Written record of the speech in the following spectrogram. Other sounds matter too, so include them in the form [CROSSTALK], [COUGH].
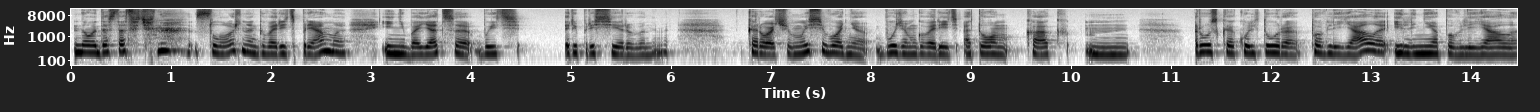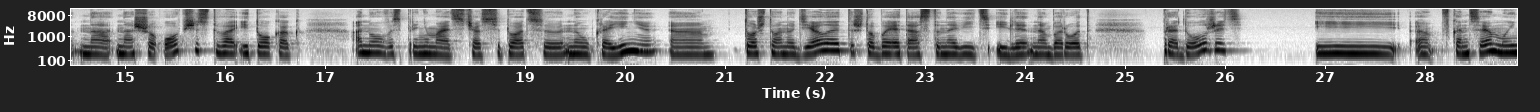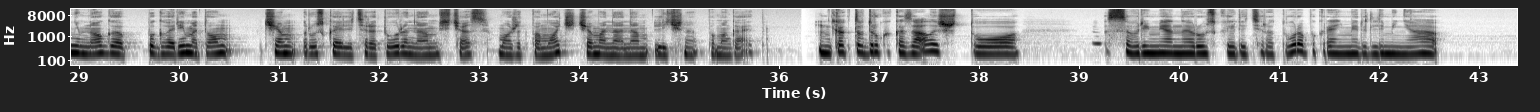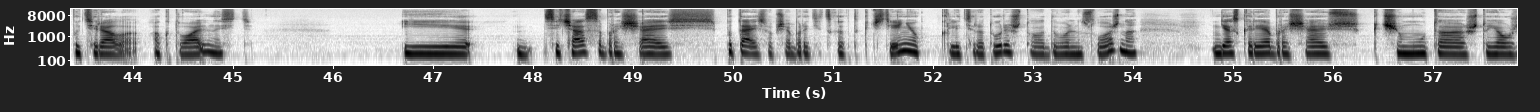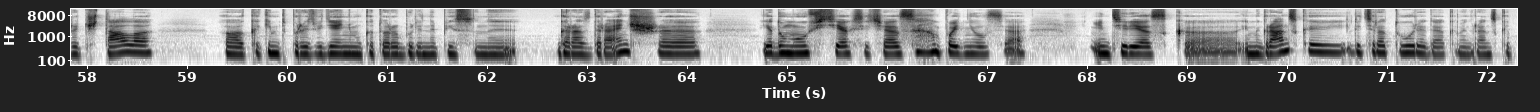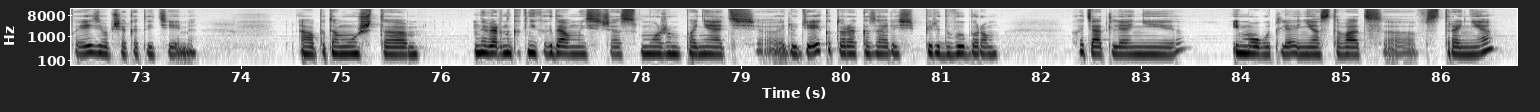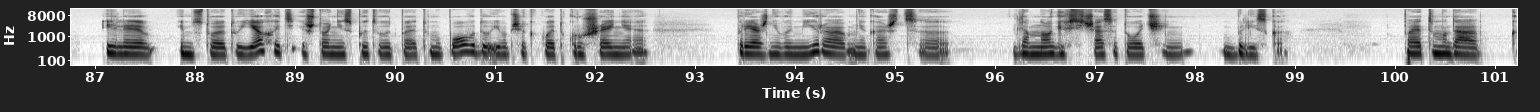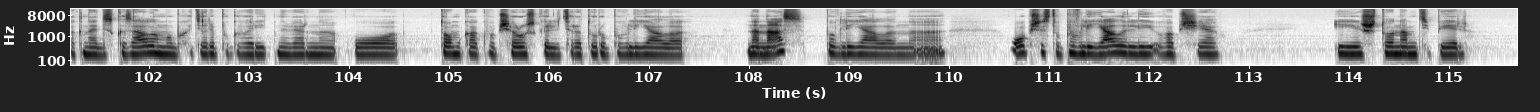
Но достаточно [LAUGHS] сложно говорить прямо и не бояться быть репрессированными. Короче, мы сегодня будем говорить о том, как русская культура повлияла или не повлияла на наше общество и то, как оно воспринимает сейчас ситуацию на Украине, э, то, что оно делает, чтобы это остановить или наоборот продолжить. И э, в конце мы немного поговорим о том, чем русская литература нам сейчас может помочь, чем она нам лично помогает. Как-то вдруг оказалось, что современная русская литература, по крайней мере для меня, потеряла актуальность. И сейчас, обращаясь, пытаясь вообще обратиться как-то к чтению, к литературе, что довольно сложно, я скорее обращаюсь к чему-то, что я уже читала, э, к каким-то произведениям, которые были написаны гораздо раньше. Я думаю, у всех сейчас [LAUGHS] поднялся интерес к э, иммигрантской литературе, да, к иммигрантской поэзии, вообще к этой теме. А, потому что, наверное, как никогда мы сейчас можем понять э, людей, которые оказались перед выбором, хотят ли они и могут ли они оставаться в стране, или им стоит уехать, и что они испытывают по этому поводу, и вообще какое-то крушение прежнего мира, мне кажется, для многих сейчас это очень близко. Поэтому, да, как Надя сказала, мы бы хотели поговорить, наверное, о том, как вообще русская литература повлияла на нас, повлияла на общество, повлияла ли вообще, и что нам теперь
